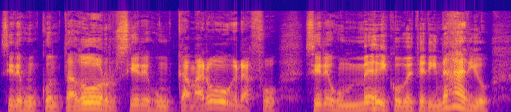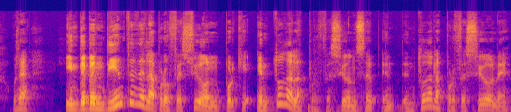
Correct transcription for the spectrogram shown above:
si eres un contador, si eres un camarógrafo, si eres un médico veterinario, o sea, independiente de la profesión, porque en todas las profesiones, en, todas las profesiones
